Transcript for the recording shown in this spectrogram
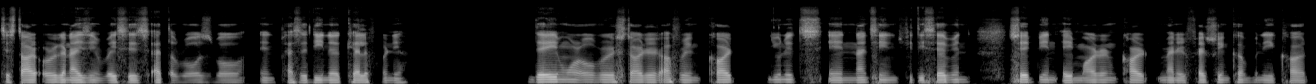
to start organizing races at the Rose Bowl in Pasadena, California. They, moreover, started offering kart units in 1957, shaping a modern kart manufacturing company called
